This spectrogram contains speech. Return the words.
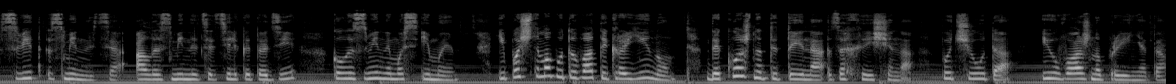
Світ зміниться, але зміниться тільки тоді, коли змінимось і ми, і почнемо будувати країну, де кожна дитина захищена, почута і уважно прийнята.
